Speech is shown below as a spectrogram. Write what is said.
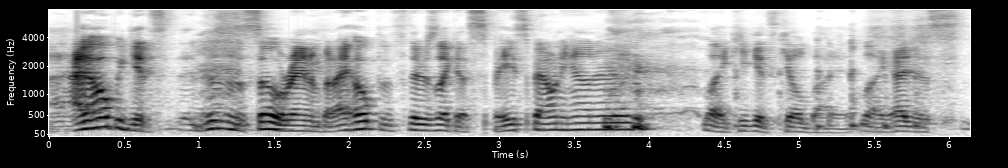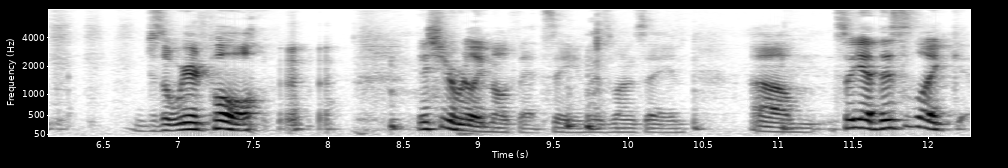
I hope he gets. This is so random, but I hope if there's like a space bounty hunter, like he gets killed by it. Like I just, just a weird pull. they should have really milked that scene. Is what I'm saying. Um, so yeah, this is like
